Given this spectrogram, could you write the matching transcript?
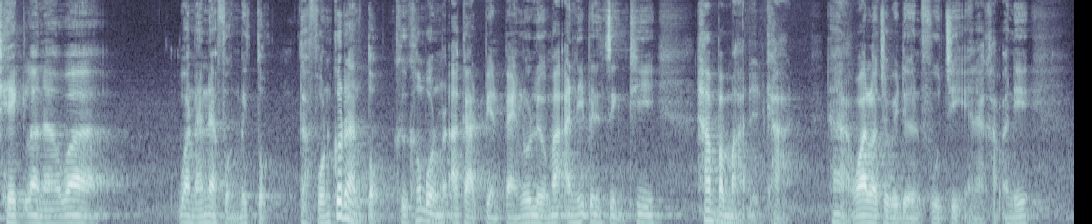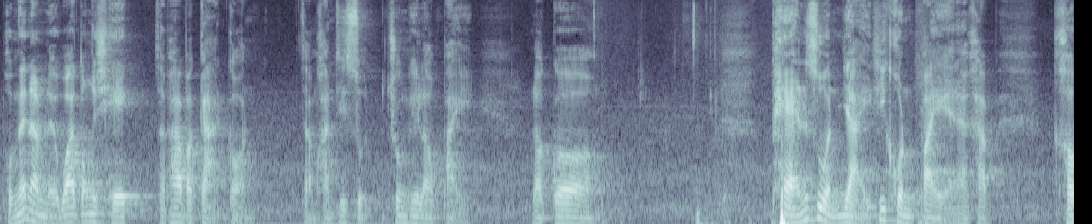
เช็คแล้วนะว่าวันนั้นเนี่ยฝนไม่ตก แต่ฝนก็ดันตก คือข้างบนมันอากาศเปลี่ยนแปลงรวดเร็วมาก อันนี้เป็นสิ่งที่ห้ามประมาทเด็ดขาด ถ้าหากว่าเราจะไปเดินฟูจินะครับ อันนี้ผมแนะนำเลยว่าต้องเช็คสภาพอากาศก่อนสำคัญที่สุดช่วงที่เราไป แล้วก็ แผนส่วนใหญ่ที่คนไปนะครับ เขา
